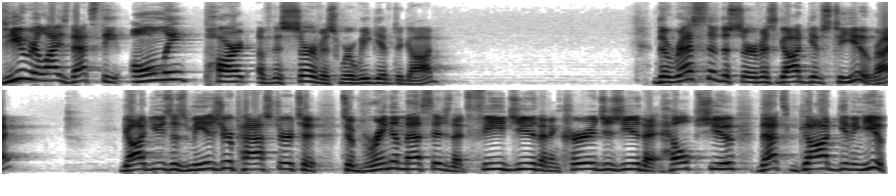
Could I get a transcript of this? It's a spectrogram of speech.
Do you realize that's the only part of the service where we give to God? The rest of the service, God gives to you, right? God uses me as your pastor to, to bring a message that feeds you, that encourages you, that helps you. That's God giving to you.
